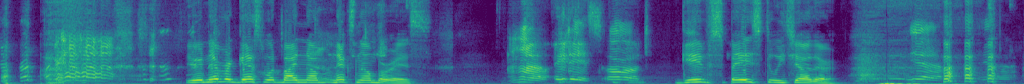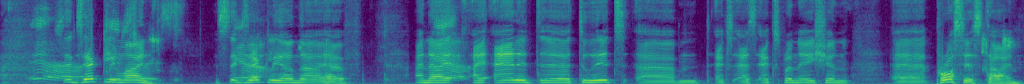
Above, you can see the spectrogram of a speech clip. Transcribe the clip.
You never guess what my num- next number is. Uh, it is oh Give space to each other. yeah yeah yeah It's exactly Give mine. space. It's exactly on I have, and I Yeah. I added uh, to it um, ex- as explanation uh, process time.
